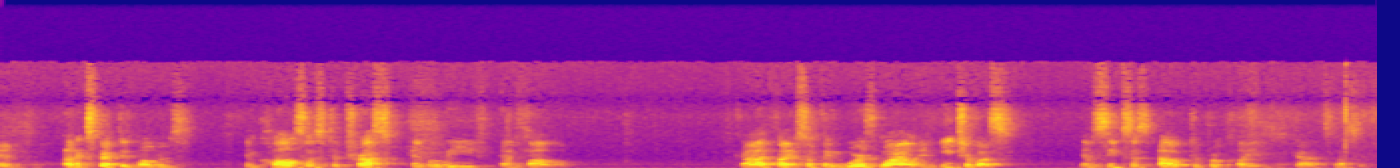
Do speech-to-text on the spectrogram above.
and unexpected moments and calls us to trust and believe and follow. God finds something worthwhile in each of us and seeks us out to proclaim God's message.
